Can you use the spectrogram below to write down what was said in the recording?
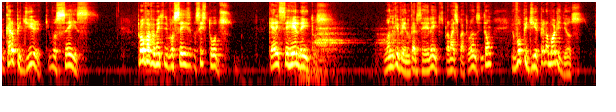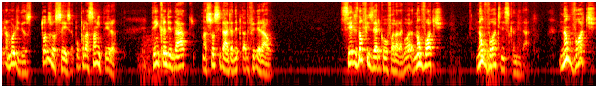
Eu quero pedir que vocês, provavelmente de vocês, vocês todos, querem ser reeleitos. O ano que vem não querem ser reeleitos para mais quatro anos? Então, eu vou pedir, pelo amor de Deus, pelo amor de Deus, todos vocês, a população inteira, tem candidato na sua cidade a deputado federal. Se eles não fizerem o que eu vou falar agora, não vote. Não vote nesse candidato. Não vote.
